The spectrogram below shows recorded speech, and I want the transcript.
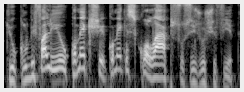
que o clube faliu. Como é que, como é que esse colapso se justifica?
